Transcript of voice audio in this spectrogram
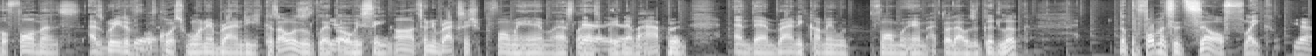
performance, as great of, Yeah. of course, wanted Brandy, because I was like Yeah. always saying, oh, Toni Braxton should perform with him last last, Yeah, but it never happened. And then Brandy coming with perform with him, I thought that was a good look. The performance itself, like Yeah.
